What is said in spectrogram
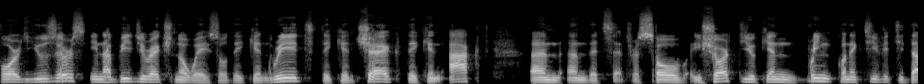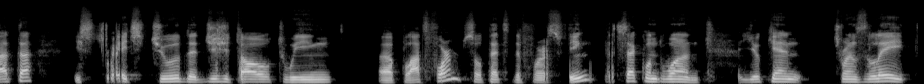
for users in a bidirectional way. So they can read, they can check, they can act, and, and etc. So in short, you can bring connectivity data straight to the digital twin uh, platform. So that's the first thing. The second one, you can translate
